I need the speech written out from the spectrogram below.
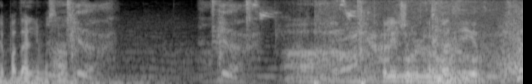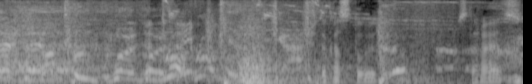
Я по дальнему сразу. Полиджин тормозит. Что кастует. Старается.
